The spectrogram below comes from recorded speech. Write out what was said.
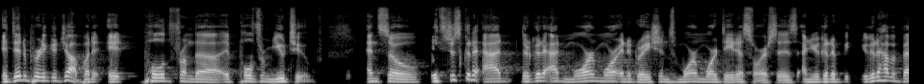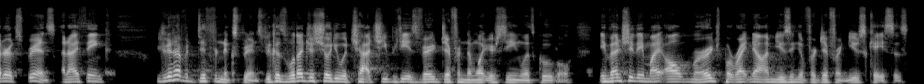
it did a pretty good job, but it, it pulled from the it pulled from YouTube. And so it's just going to add they're going to add more and more integrations, more and more data sources and you're going to be you're going to have a better experience. And I think you're going to have a different experience because what I just showed you with ChatGPT is very different than what you're seeing with Google. Eventually they might all merge, but right now I'm using it for different use cases.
